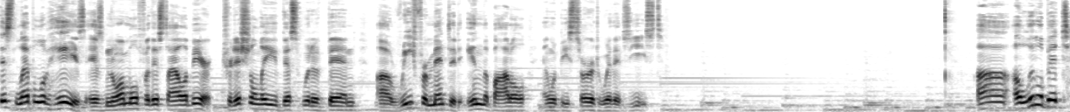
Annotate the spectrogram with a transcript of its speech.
This level of haze is normal for this style of beer. Traditionally, this would have been uh, re-fermented in the bottle and would be served with its yeast. Uh, a little bit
